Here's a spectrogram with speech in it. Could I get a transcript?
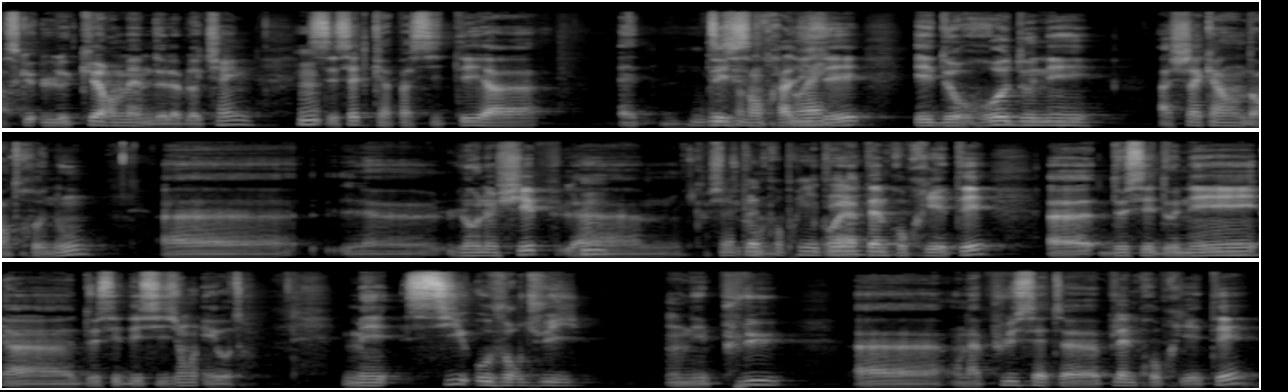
parce que le cœur même de la blockchain Mm. c'est cette capacité à être Décentra- décentralisé et de redonner à chacun d'entre nous euh, l'ownership, la, sais La pleine propriété. ouais, la pleine propriété euh, de ces données, euh, de ces décisions et autres. Mais si aujourd'hui on n'est plus, euh, on n'a plus cette euh, pleine propriété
